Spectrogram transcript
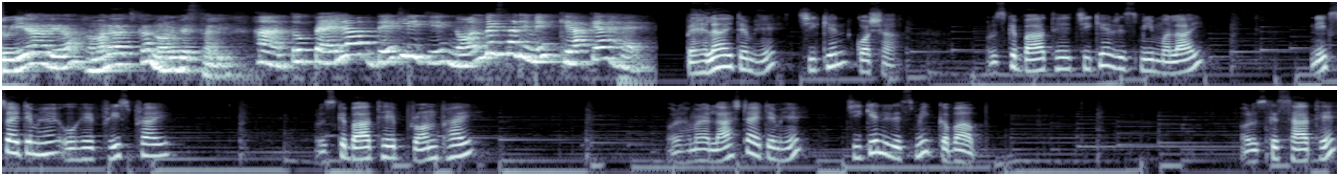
तो ये आ गया हमारा आज का नॉन वेज थाली। हाँ तो पहले आप देख लीजिए नॉन वेज थाली में क्या क्या है। पहला आइटम है चिकन कौशा और उसके बाद है चिकन रिस्मी मलाई। नेक्स्ट आइटम है वो है फ़िश फ्राई और उसके बाद है प्रॉन फ्राई और हमारा लास्ट आइटम है चिकन रिस्मी कबाब और उसके साथ है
